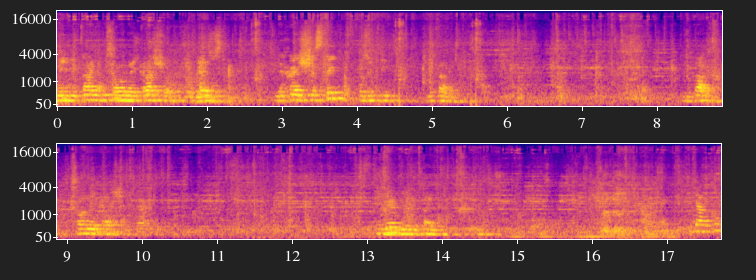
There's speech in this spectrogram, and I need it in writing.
Мої вітання, всього найкращого. Нехай щастить по житті. Вітаю. Вітаю, всього найкращого. Прийміть мої вітання. Дякую.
